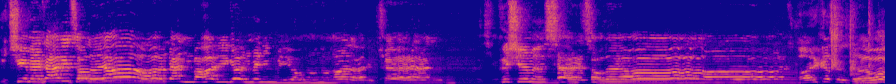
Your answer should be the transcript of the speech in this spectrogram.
İçime dert oluyor Ben bahar görmenin bir yolunu ararken. Kışımız sert oluyor. Harikasınız. Bravo.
